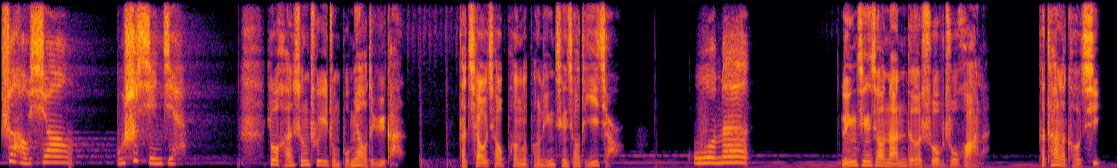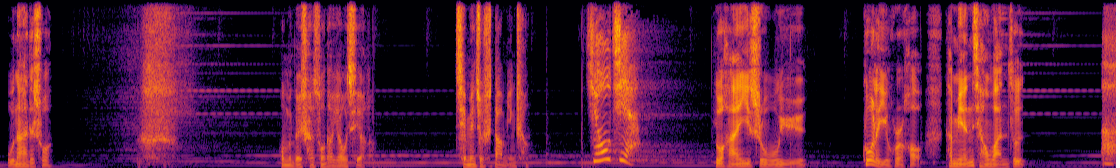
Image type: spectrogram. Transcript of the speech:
这好像不是仙界。洛寒生出一种不妙的预感，他悄悄碰了碰林青霄的衣角。我们，林青霄难得说不出话来，他叹了口气，无奈的说：“我们被传送到妖界了，前面就是大明城。”妖界。洛寒一时无语。过了一会儿后，他勉强挽尊：“啊，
